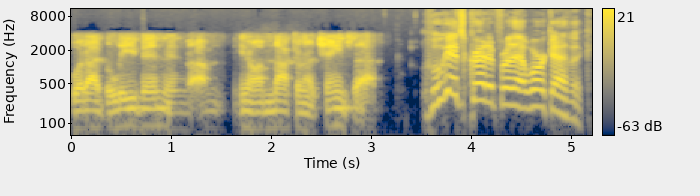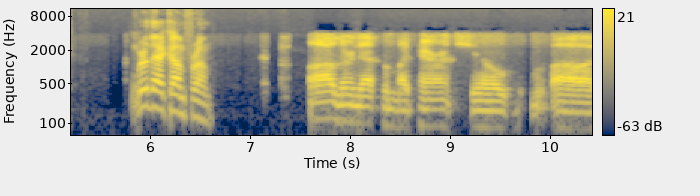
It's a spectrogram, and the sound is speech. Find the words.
what I believe in, and I'm, you know, I'm not going to change that. Who gets credit for that work ethic? Where'd that come from? I learned that from my parents. You know, uh, I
